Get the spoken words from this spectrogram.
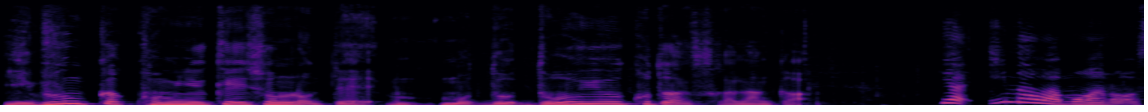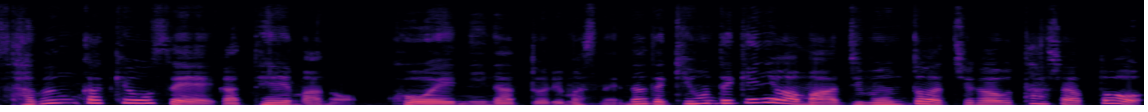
い、異文化コミュニケーション論ってもうどどういうことなんですか？なんか。いや今はもうあの差文化共生がテーマの講演になっておりますね。なので基本的にはまあ自分とは違う他者と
